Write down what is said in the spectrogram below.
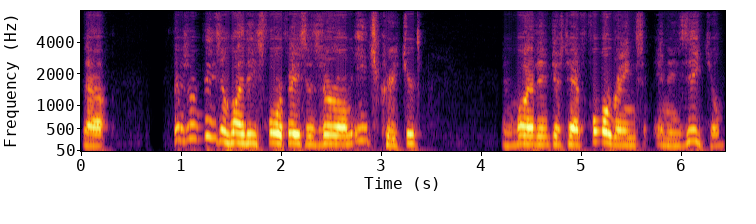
Now, there's a reason why these four faces are on each creature and why they just have four rings in Ezekiel.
